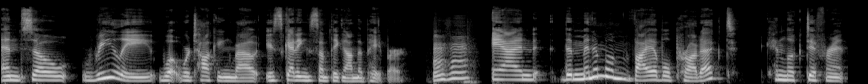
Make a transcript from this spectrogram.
And so, really, what we're talking about is getting something on the paper. Mm-hmm. And the minimum viable product can look different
